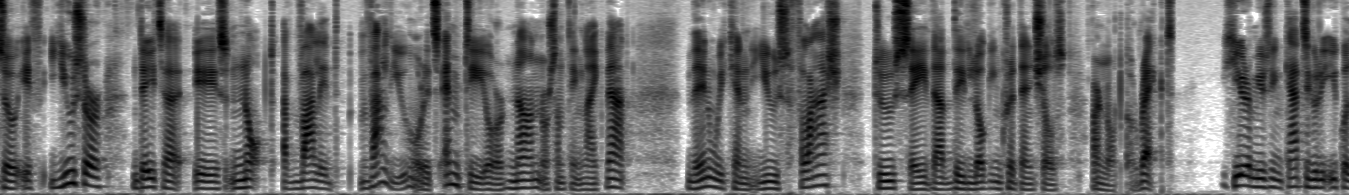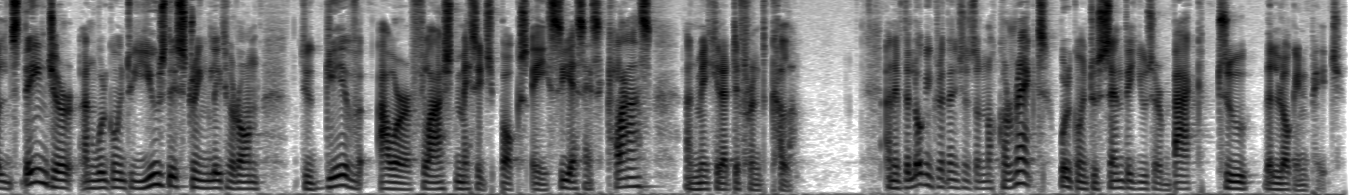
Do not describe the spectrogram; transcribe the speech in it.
So if user data is not a valid value or it's empty or none or something like that, then we can use flash to say that the login credentials are not correct. Here I'm using category equals danger and we're going to use this string later on to give our flashed message box a CSS class and make it a different color. And if the login credentials are not correct, we're going to send the user back to the login page.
